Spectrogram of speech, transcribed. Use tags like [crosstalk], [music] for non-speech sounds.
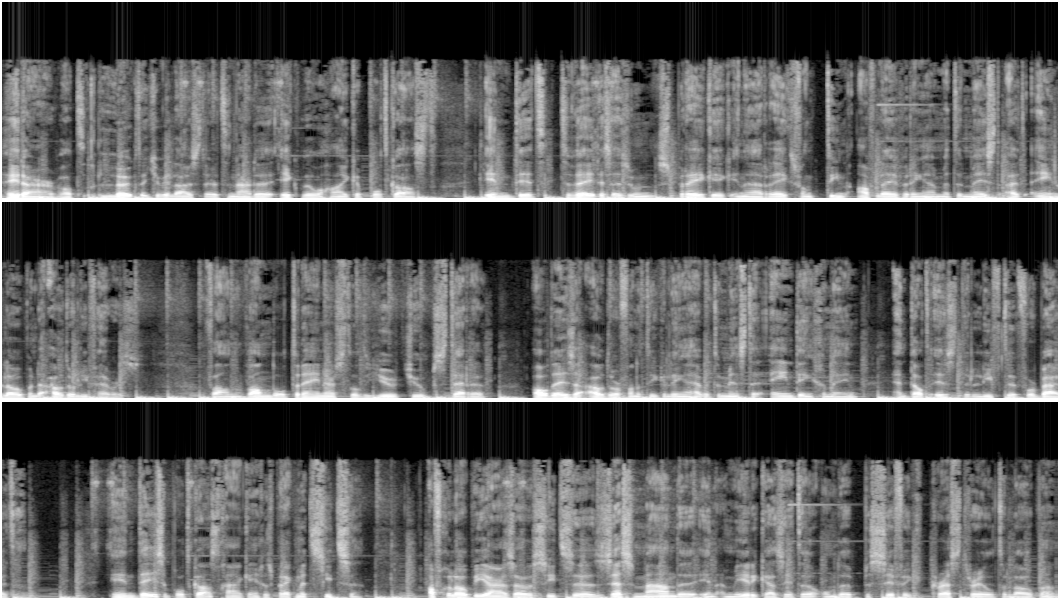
Hey daar, wat leuk dat je weer luistert naar de Ik Wil Hiken podcast. In dit tweede seizoen spreek ik in een reeks van 10 afleveringen met de meest uiteenlopende outdoorliefhebbers. Van wandeltrainers tot YouTube-sterren. Al deze outdoor-fanatiekelingen hebben tenminste één ding gemeen en dat is de liefde voor buiten. In deze podcast ga ik in gesprek met Sietse. Afgelopen jaar zou Sietse zes maanden in Amerika zitten om de Pacific Crest Trail te lopen.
